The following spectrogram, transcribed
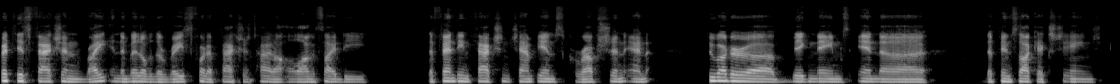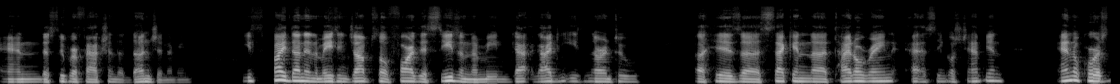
put his faction right in the middle of the race for the faction title alongside the defending faction champions, Corruption, and two other uh, big names in uh, the Finstock Exchange and the Super Faction, the Dungeon. I mean, he's probably done an amazing job so far this season. I mean, gu- guiding Ethan into uh, his uh, second uh, title reign as singles champion, and of course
